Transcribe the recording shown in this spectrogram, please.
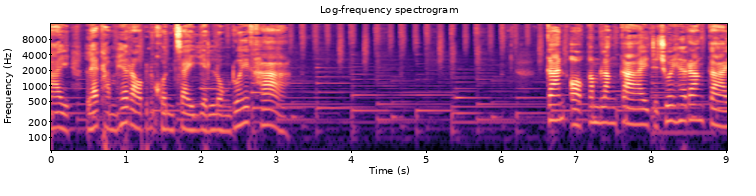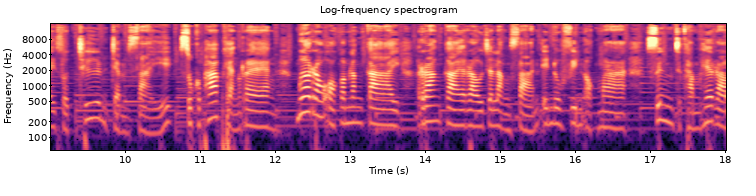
าย และทำให้เราเป็นคนใจเย็นลงด้วยค่ะ การออกกำลังกายจะช่วยให้ร่างกายสดชื่น แจ่มใส สุขภาพแข็งแรง เมื่อเราออกกำลังกาย ร่างกายเราจะหลั่งสารเอนโดฟินออกมา ซึ่งจะทำให้เรา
